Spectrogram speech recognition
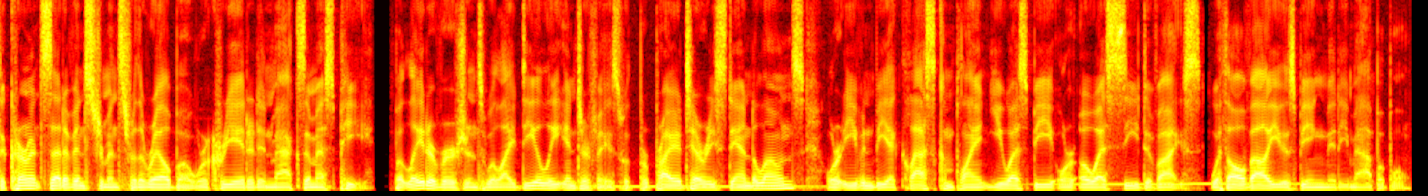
The current set of instruments for the Railbow were created in Max MSP, but later versions will ideally interface with proprietary standalones or even be a class compliant USB or OSC device, with all values being MIDI mappable.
